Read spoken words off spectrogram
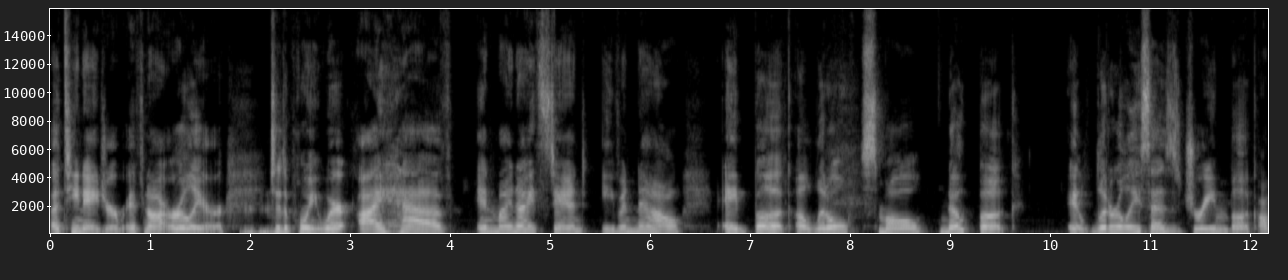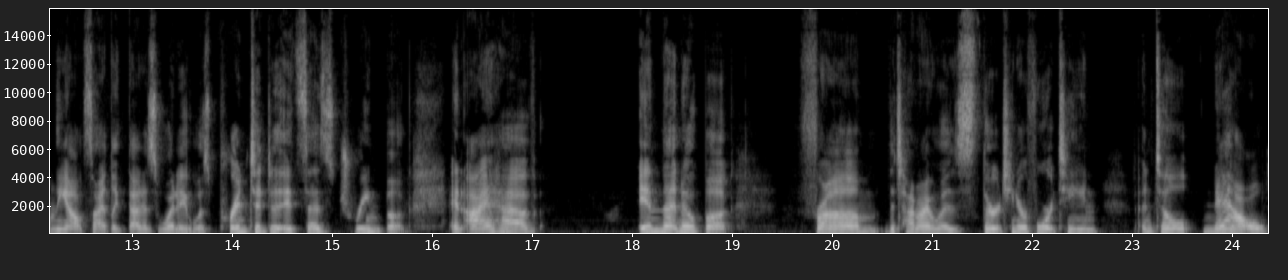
a teenager, if not earlier, Mhm. to the point where I have in my nightstand, even now, a book, a little small notebook. It literally says dream book on the outside. Like, that is what it was printed. to- It says dream book. And I have in that notebook from the time I was 13 or 14 until now,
